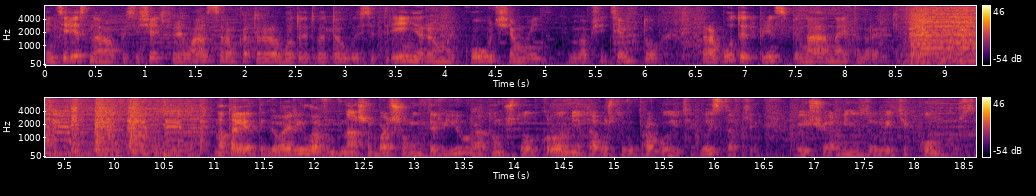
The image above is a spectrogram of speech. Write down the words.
интересно посещать фрилансерам, которые работают в этой области, тренерам и коучам, и вообще тем, кто работает, в принципе, на, на этом рынке. Наталья, ты говорила в нашем большом интервью о том, что кроме того, что вы проводите выставки, вы еще организовываете конкурсы.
